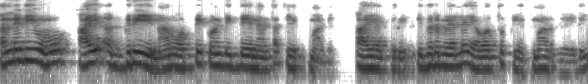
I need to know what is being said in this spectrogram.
ಅಲ್ಲಿ ನೀವು ಐ ಅಗ್ರಿ ನಾನು ಒಪ್ಪಿಕೊಂಡಿದ್ದೇನೆ ಅಂತ ಕ್ಲಿಕ್ ಮಾಡಿ. ಐ ಅಗ್ರಿ ಇದರ ಮೇಲೆ ಯಾವತ್ತು ಕ್ಲಿಕ್ ಮಾಡಬೇಡಿ.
